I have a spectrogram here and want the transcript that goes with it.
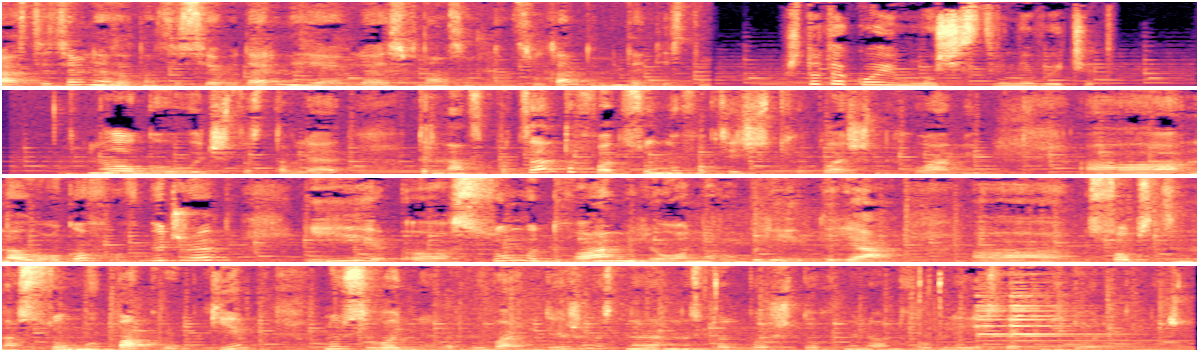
Здравствуйте, меня зовут Анастасия Бударина, я являюсь финансовым консультантом и методистом. Что такое имущественный вычет? Налоговый вычет составляет 13% от суммы фактически уплаченных вами э, налогов в бюджет и э, суммы 2 миллиона рублей для, э, собственно, суммы покупки. Ну, сегодня любая недвижимость, наверное, стоит больше 2 миллионов рублей, если это не доля, конечно.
